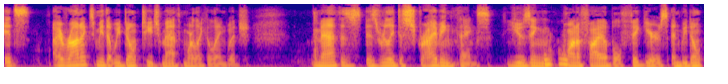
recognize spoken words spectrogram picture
it's ironic to me that we don't teach math more like a language. Math is is really describing things using Mm-hmm. quantifiable figures, and we don't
